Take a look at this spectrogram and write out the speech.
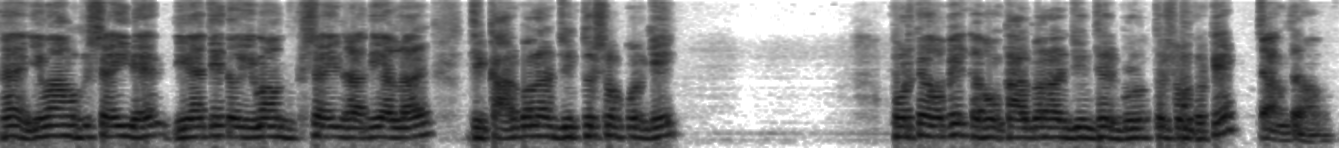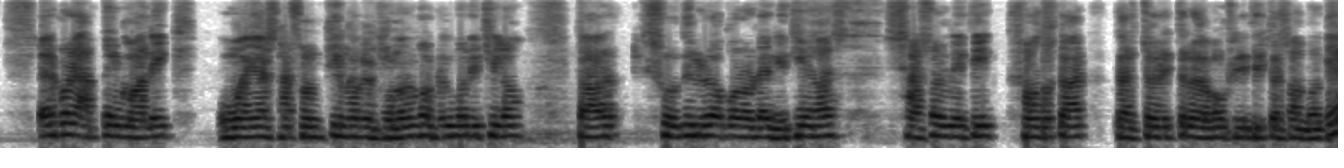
হ্যাঁ ইমাম হুসাইনের, ইয়াজিদ ও ইমাম হুসাইন রাদি আল্লাহ যে কারবালার যুদ্ধ সম্পর্কে পড়তে হবে এবং কারবালার যুদ্ধের গুরুত্ব সম্পর্কে জানতে হবে। এরপরে আব্দুল মালিক উমাইয়া শাসন কীভাবে পুনর্গঠন করেছিল, তার সুদৃঢ়করণের ইতিহাস, শাসন নীতি, সংস্কার, তার চরিত্র এবং কৃতিত্ব সম্পর্কে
